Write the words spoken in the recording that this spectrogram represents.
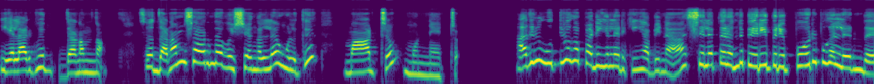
எல்லாருக்குமே தனம் தான் ஸோ தனம் சார்ந்த விஷயங்கள்ல உங்களுக்கு மாற்றம் முன்னேற்றம். அதுவே உத்தியோக பணிகள் இருக்கீங்க அப்படின்னா சில பேர் வந்து பெரிய பெரிய பொறுப்புகள்ல இருந்து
